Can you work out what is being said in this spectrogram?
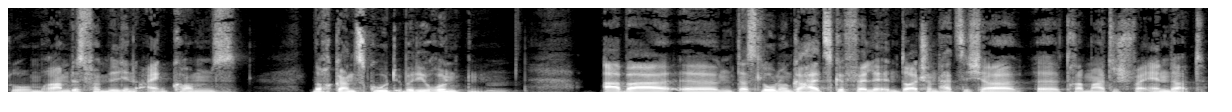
so im Rahmen des Familieneinkommens noch ganz gut über die Runden. Aber äh, das Lohn- und Gehaltsgefälle in Deutschland hat sich ja äh, dramatisch verändert.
